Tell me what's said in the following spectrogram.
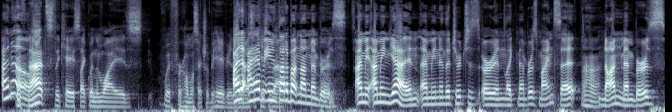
I know. if that's the case, like when the why is with for homosexual behavior, I, then why is I haven't even thought about non-members. I mean, I mean, yeah, and I mean, in the churches or in like members' mindset, Uh-huh. non-members,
